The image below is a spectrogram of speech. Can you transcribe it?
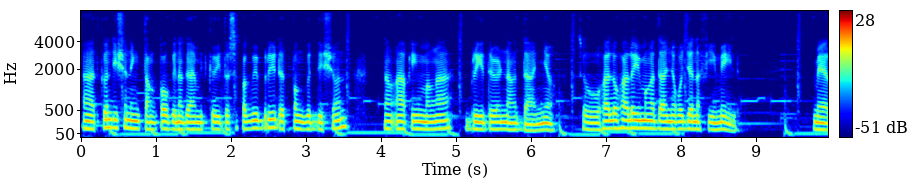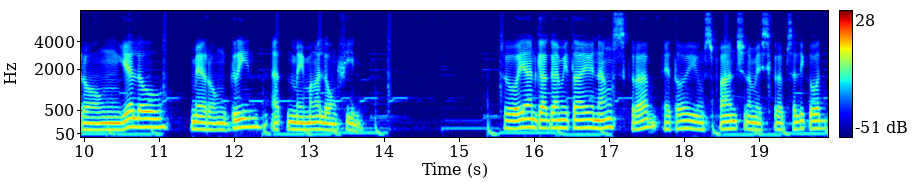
at conditioning tank ko. Ginagamit ko ito sa pagbe-breed at pang-condition ng aking mga breeder ng danyo. So halo-halo yung mga danyo ko dyan na female. Merong yellow, merong green at may mga long fin. So ayan, gagamit tayo ng scrub. Ito yung sponge na may scrub sa likod.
